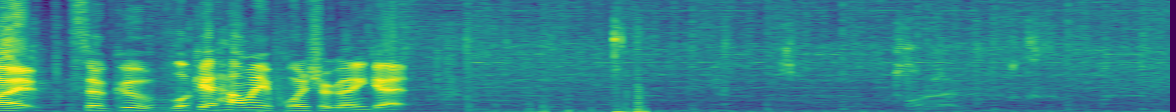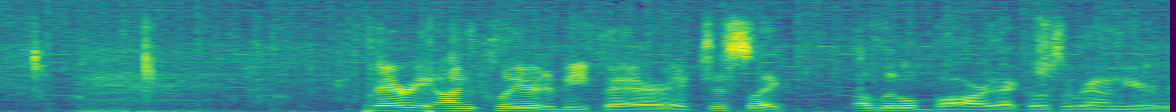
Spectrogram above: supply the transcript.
Alright, so Goof, look at how many points you're going to get. Very unclear to be fair. It just like a little bar that goes around your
